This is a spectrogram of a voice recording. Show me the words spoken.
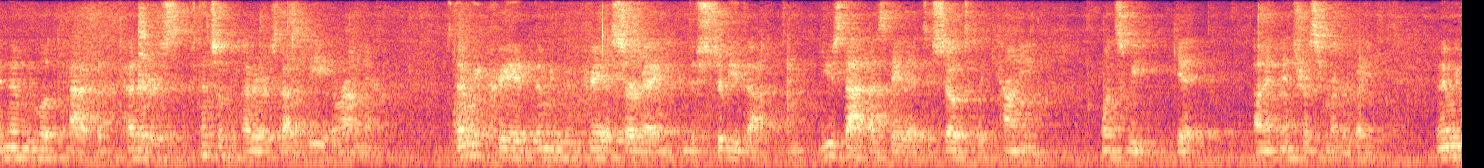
and then we looked at the competitors, the potential competitors that would be around there. So then we create, then we would create a survey and distribute that and use that as data to show to the county once we get an interest from everybody. And then we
